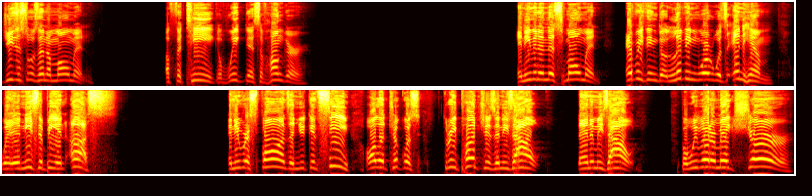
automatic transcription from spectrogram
Jesus was in a moment of fatigue, of weakness, of hunger. And even in this moment, everything, the living word was in him. It needs to be in us. And he responds, and you can see all it took was three punches, and he's out. The enemy's out. But we better make sure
